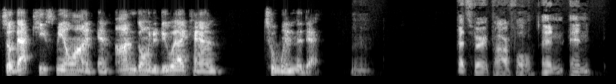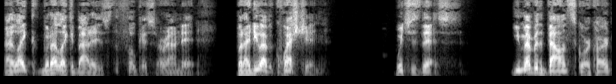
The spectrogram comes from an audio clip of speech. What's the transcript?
So that keeps me aligned, and I'm going to do what I can to win the day. Mm. That's very powerful, and and I like what I like about it is the focus around it. But I do have a question, which is this: you remember the balanced scorecard?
